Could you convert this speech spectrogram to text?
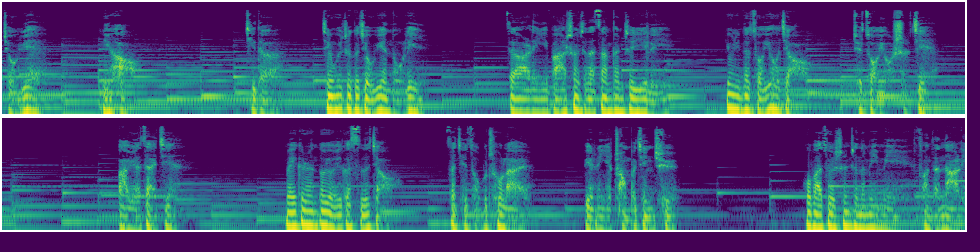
九月你好。记得，请为这个九月努力，在二零一八剩下的三分之一里，用你的左右脚去左右世界。八月再见。每个人都有一个死角，自己走不出来，别人也闯不进去。我把最深沉的秘密放在那里。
